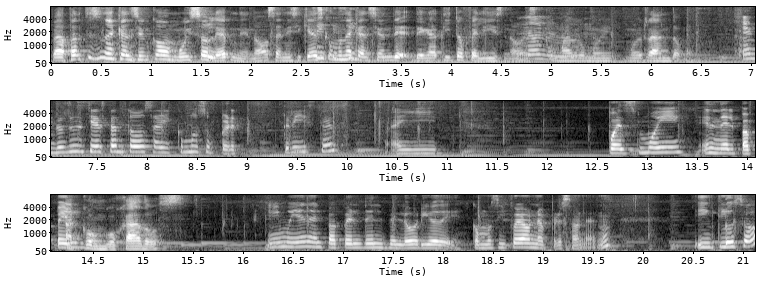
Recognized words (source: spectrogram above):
Pero aparte es una canción como muy solemne, ¿no? O sea, ni siquiera es como una canción de, gatito feliz, ¿no? es como algo muy, muy random. Entonces ya están todos ahí como súper tristes, ahí pues muy en el papel. Acongojados. Y muy en el papel del velorio de como si fuera una persona, ¿no? Incluso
